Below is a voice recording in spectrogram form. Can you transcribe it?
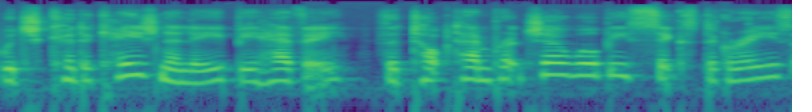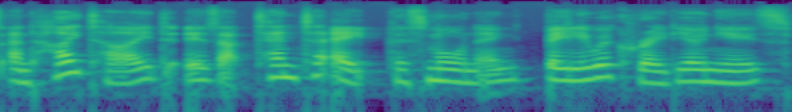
which could occasionally be heavy. The top temperature will be 6 degrees and high tide is at 10 to 8 this morning. Bailiwick Radio News.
